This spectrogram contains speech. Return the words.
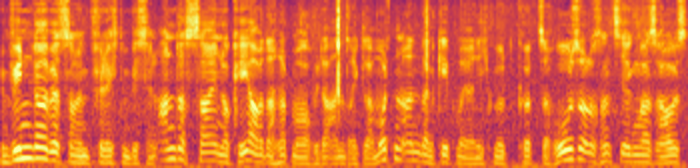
Im Winter wird es dann vielleicht ein bisschen anders sein, okay, aber dann hat man auch wieder andere Klamotten an, dann geht man ja nicht mit kurzer Hose oder sonst irgendwas raus.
